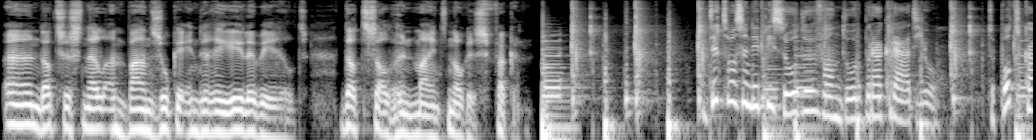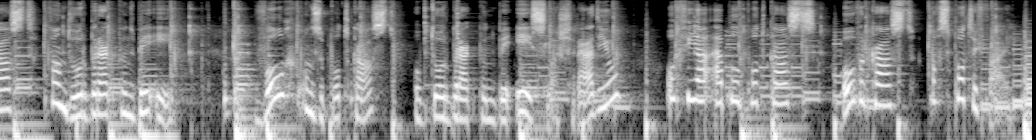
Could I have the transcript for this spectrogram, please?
En dat ze snel een baan zoeken in de reële wereld. Dat zal hun mind nog eens fucken. Dit was een episode van Doorbraak Radio, de podcast van doorbraak.be. Volg onze podcast op doorbraak.be/slash radio of via Apple Podcasts, Overcast of Spotify.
